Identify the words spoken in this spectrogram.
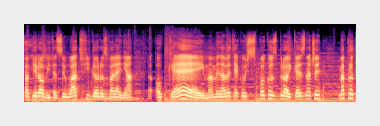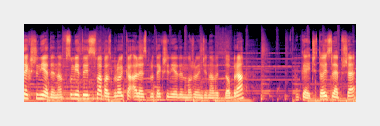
papierowi, tacy łatwi do rozwalenia. Okej, mamy nawet jakąś spoko zbrojkę, znaczy ma Protection 1, a w sumie to jest słaba zbrojka, ale z Protection 1 może będzie nawet dobra. Okej, czy to jest lepsze?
